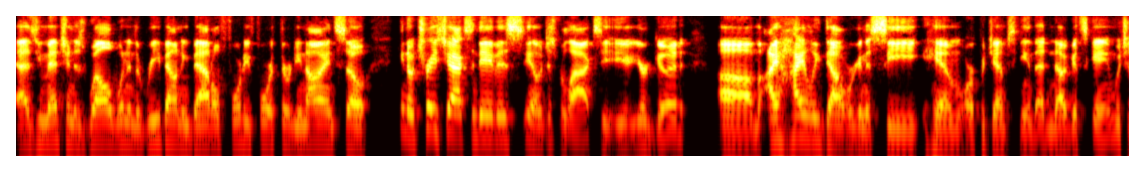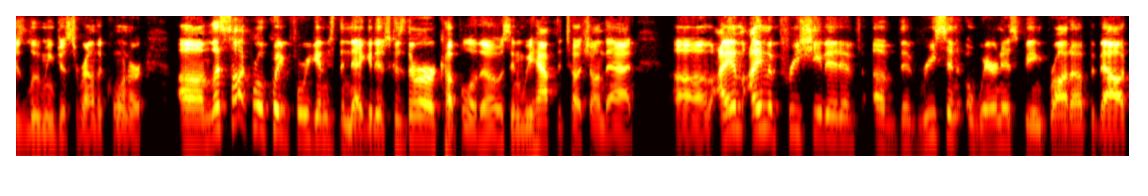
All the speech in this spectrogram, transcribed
as you mentioned as well, winning the rebounding battle 44 39. So, you know, Trayce Jackson Davis, you know, just relax. You're good. Um, I highly doubt we're going to see him or Podziemski in that Nuggets game, which is looming just around the corner. Um, let's talk real quick before we get into the negatives because there are a couple of those, and we have to touch on that. Um, I am I'm appreciative of the recent awareness being brought up about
